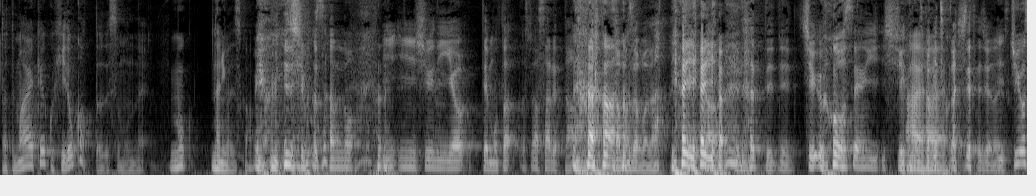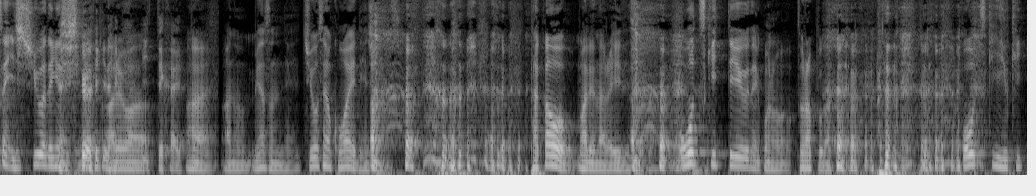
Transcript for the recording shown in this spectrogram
だって前結構ひどかったですもんね。もう、何がですか？いや水島さんの飲 飲酒によってもたらされた様々な。いやいやいや。だってね、中央線一周の旅とかしてたじゃないですか。中央線一周はできない一ですね。周はできない。あれは行っ。て帰って。はい。あの、皆さんね、中央線は怖い電車なんですよ。高尾までならいいですけど、大月っていうね、このトラップがあって、大月行き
